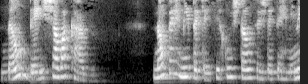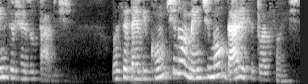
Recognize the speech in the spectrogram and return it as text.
Não deixe ao acaso. Não permita que as circunstâncias determinem seus resultados. Você deve continuamente moldar as situações,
